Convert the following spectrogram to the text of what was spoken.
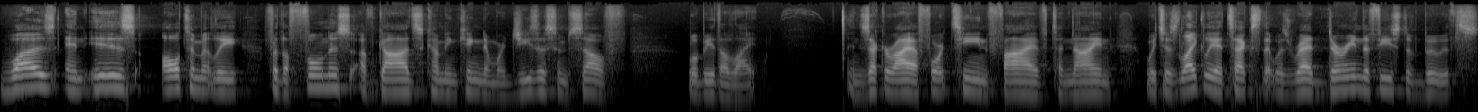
was and is ultimately for the fullness of God's coming kingdom, where Jesus himself will be the light. In Zechariah 14, 5 to 9, which is likely a text that was read during the Feast of Booths,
